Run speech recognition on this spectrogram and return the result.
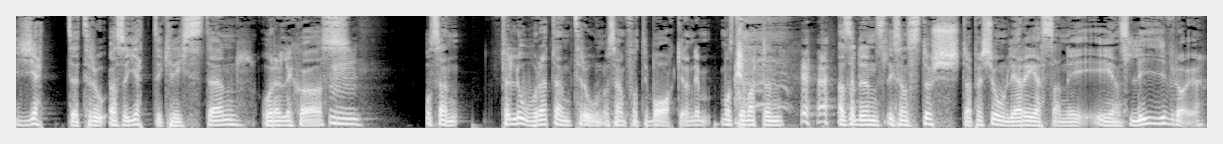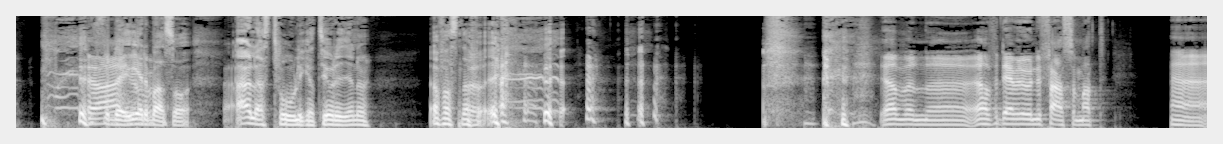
jättetro, alltså jättekristen och religiös Mm. och sen förlorat den tron och sen fått tillbaka den. Det måste ju ha varit den, alltså den liksom största personliga resan i, i ens liv då ju. för dig är det bara så, jag har läst två olika teorier nu. Jag fastnar för... Ja men, eh, ja, för det är väl ungefär som att eh,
